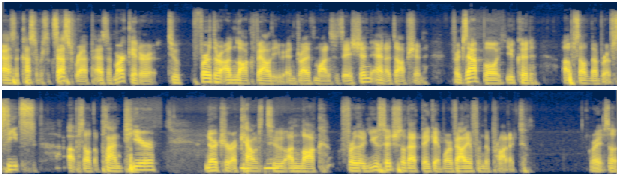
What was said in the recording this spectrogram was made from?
as a customer success rep, as a marketer to further unlock value and drive monetization and adoption. For example, you could upsell the number of seats, upsell the plan tier, nurture accounts mm-hmm. to unlock further usage so that they get more value from the product. Right. So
